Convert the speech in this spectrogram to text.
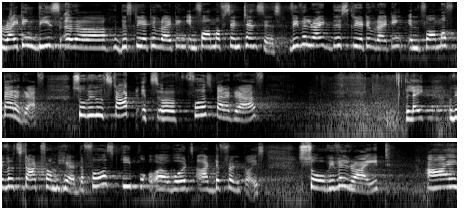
writing these uh, this creative writing in form of sentences. We will write this creative writing in form of paragraph. So we will start its uh, first paragraph like we will start from here. The first key uh, words are different toys. So we will write i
